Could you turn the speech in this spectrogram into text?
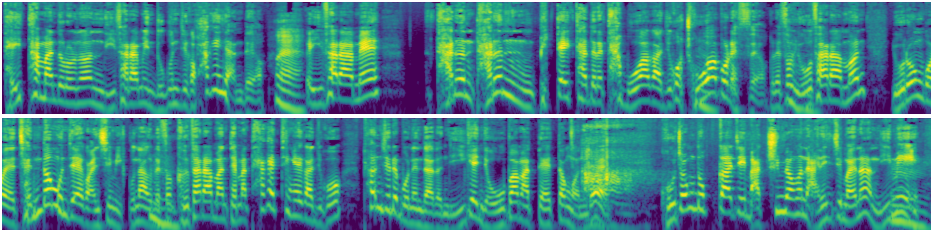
데이터만으로는 이 사람이 누군지가 확인이 안 돼요. 네. 그러니까 이 사람의 다른 다른 빅데이터들을 다 모아가지고 조합을 음. 했어요. 그래서 음. 요 사람은 요런 거에 젠더 문제에 관심이 있구나. 그래서 음. 그 사람한테만 targeting 해가지고 편지를 보낸다든지 이게 이제 오바마 때 했던 건데 아. 그 정도까지 맞춤형은 아니지만은 이미 음.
